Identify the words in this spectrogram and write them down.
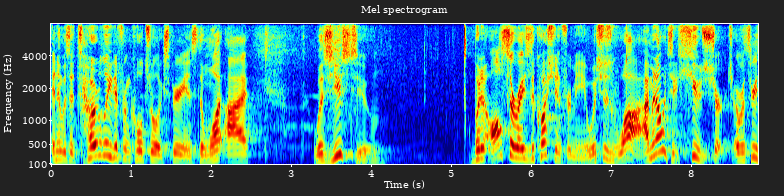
and it was a totally different cultural experience than what I was used to. But it also raised a question for me, which is why. I mean, I went to a huge church, over 3,000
